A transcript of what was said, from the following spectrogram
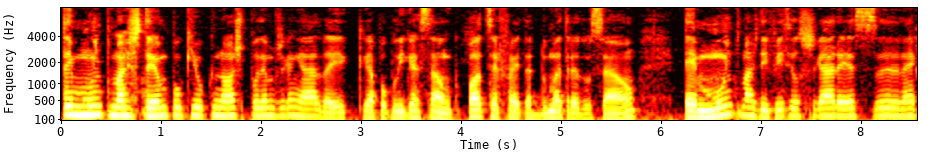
tem muito mais tempo que o que nós podemos ganhar. Daí que a publicação que pode ser feita de uma tradução é muito mais difícil chegar a esse. Né?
